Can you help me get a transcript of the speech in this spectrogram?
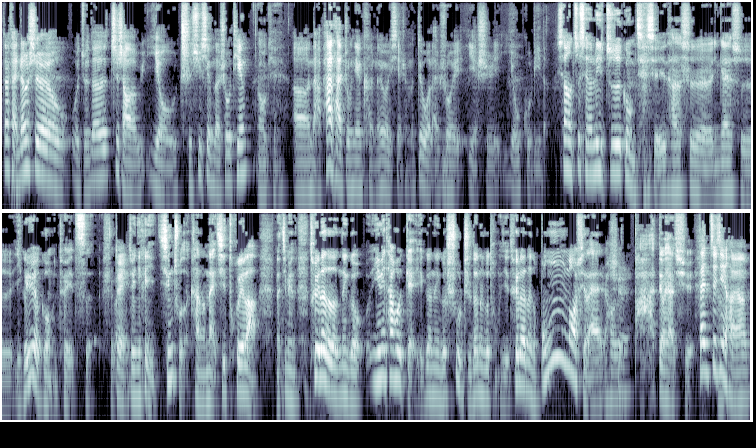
但反正是我觉得至少有持续性的收听，，OK。呃，哪怕它中间可能有一些什么，对我来说嗯也是有鼓励的。像之前荔枝跟我们签协议，它是应该是一个月给我们推一次，是吧？对就你可以清楚的看到哪期推了，哪期没推了的那个，因为它会给一个那个数值的那个统计，推了那个嘣冒起来，然后啪掉下去，但最近好像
